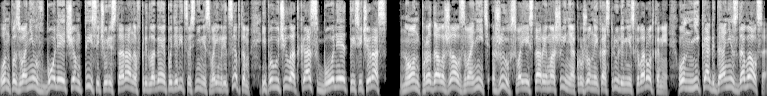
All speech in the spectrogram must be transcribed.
Он позвонил в более чем тысячу ресторанов, предлагая поделиться с ними своим рецептом, и получил отказ более тысячи раз. Но он продолжал звонить, жил в своей старой машине, окруженной кастрюлями и сковородками, он никогда не сдавался.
